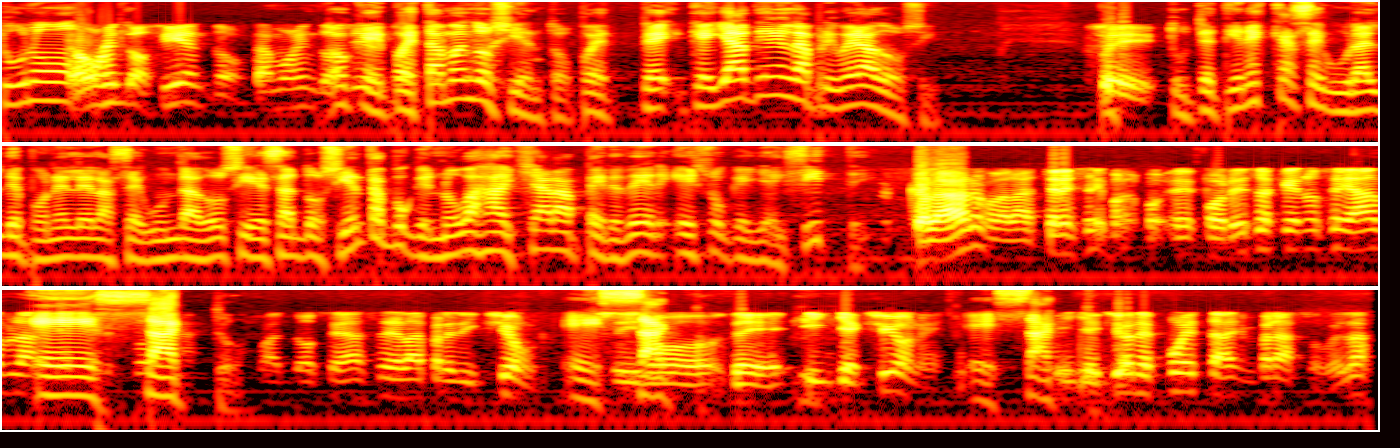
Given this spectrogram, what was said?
tú no... Estamos en 200, estamos en 200. Ok, pues estamos en 200. Pues que ya tienen la primera dosis. Tú te tienes que asegurar de ponerle la segunda dosis a esas 200 porque no vas a echar a perder eso que ya hiciste. Claro, a las 13, eh, por eso es que no se habla Exacto. cuando se hace la predicción, Exacto. sino de inyecciones. Exacto. Inyecciones puestas en brazos, ¿verdad?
